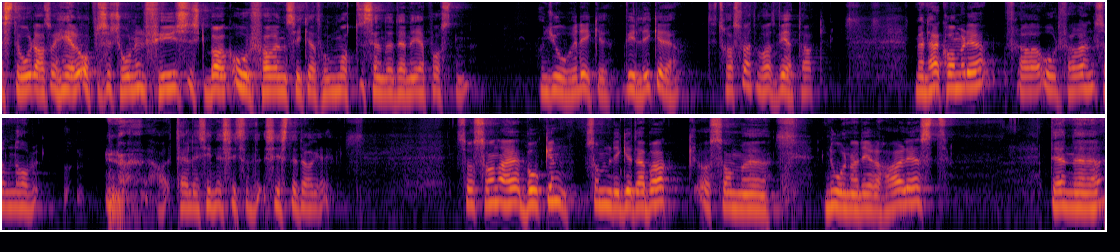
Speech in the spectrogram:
Det stod altså hele opposisjonen fysisk bak ordføreren, sikkert hun måtte sende denne e-posten. Hun gjorde det ikke, ville ikke det, til tross for at det var et vedtak. Men her kommer det fra ordføreren, som nå teller sine siste, siste, dager. Så sånn er boken som ligger der bak, og som uh, noen av dere har lest. Den uh,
